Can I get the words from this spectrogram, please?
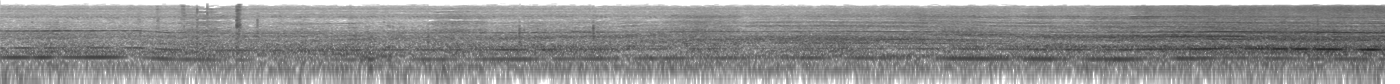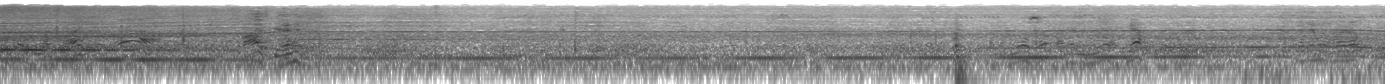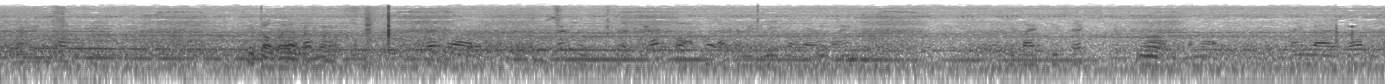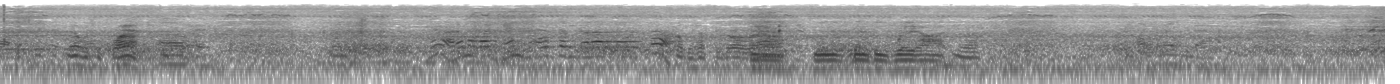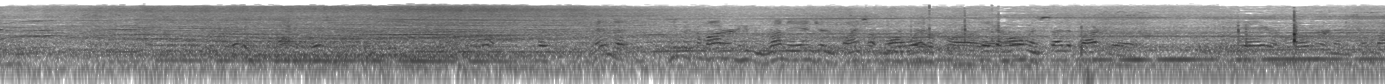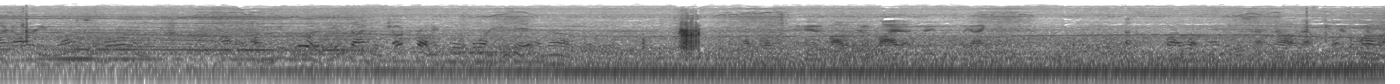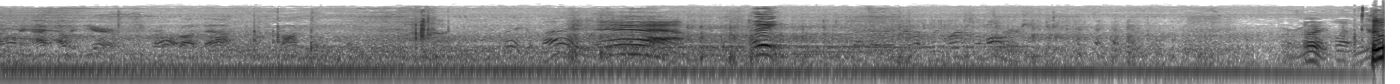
Keep the land. That was the plan. Yeah, I don't know why Ken all of a sudden got out of all that stuff. Probably have to go Yeah, around. it's gonna be way hot. Yeah. run the engine and find something wrong with it, take it home and send it back to PA or whoever, and then come back out here. Right. Who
